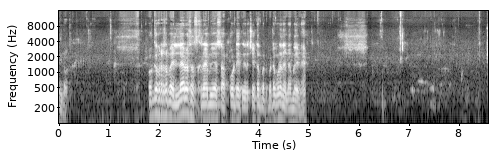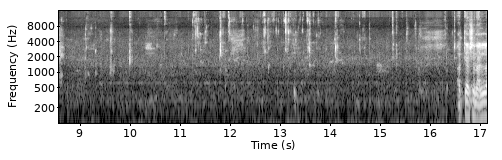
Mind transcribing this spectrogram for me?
ഉണ്ടോ ഓക്കെ ഫ്രണ്ട്സ് അപ്പോൾ എല്ലാവരും സബ്സ്ക്രൈബ് ചെയ്യുക സപ്പോർട്ട് ചെയ്യുക തീർച്ചയായിട്ടും പെട്ടെന്ന് കൂടെ എനേബിൾ ചെയ്യണേ അത്യാവശ്യം നല്ല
